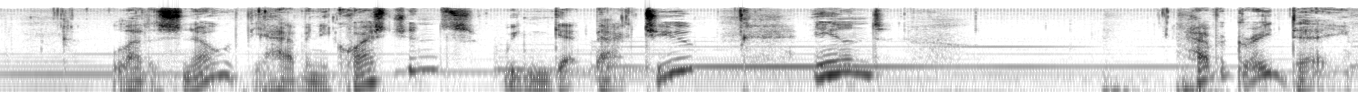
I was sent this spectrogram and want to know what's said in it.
let us know. If you have any questions, we can get back to you. And have a great day.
